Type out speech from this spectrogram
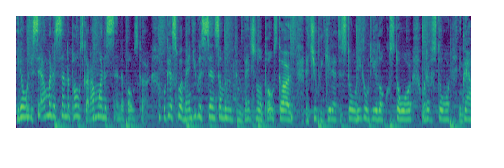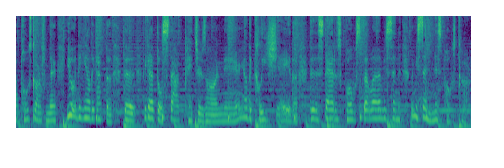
You know what you say? I'm gonna send a postcard. I want to send a postcard. Well, guess what, man? You can send some of the conventional postcards that you could get at the store. You go to your local store, whatever store, and grab a postcard from there. You know, you know they got the the they got those stock pictures on there. You know the cliche, the the status quo stuff. Let me send let me send this postcard.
